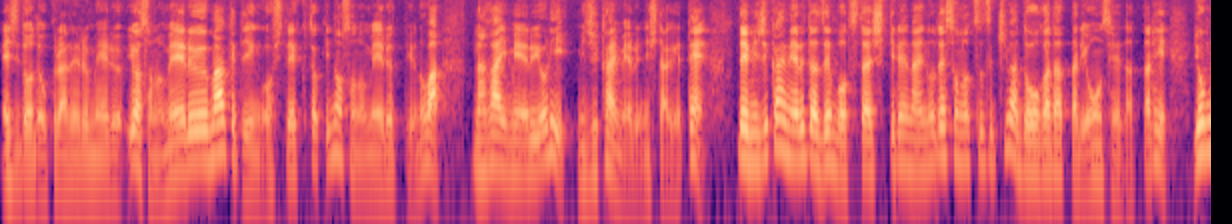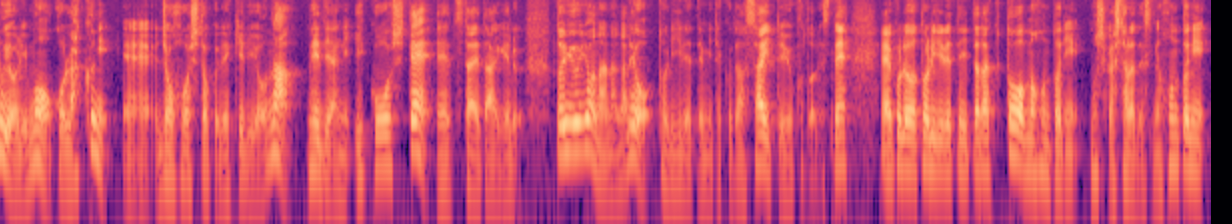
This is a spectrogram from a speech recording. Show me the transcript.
自動で送られるメール要はそのメールマーケティングをしていく時のそのメールっていうのは長いメールより短いメールにしてあげてで短いメールでは全部お伝えしきれないのでその続きは動画だったり音声だったり読むよりもこう楽に、えー、情報取得できるようなメディアに移行して、えー、伝えてあげるというような流れを取り入れてみてくださいということですね。えー、これを取り入れていただくと、まあ、本当にもしかしたらですね本当に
